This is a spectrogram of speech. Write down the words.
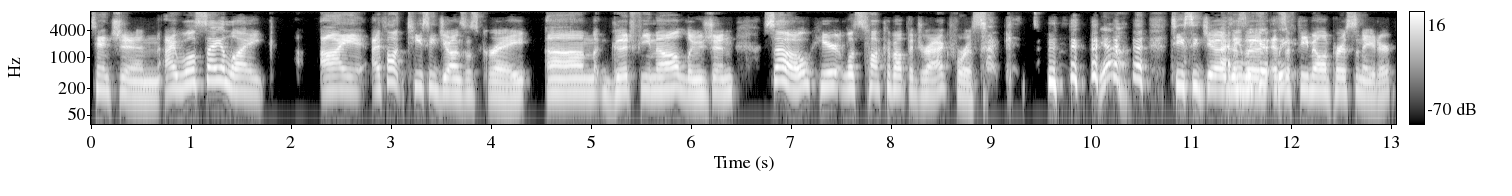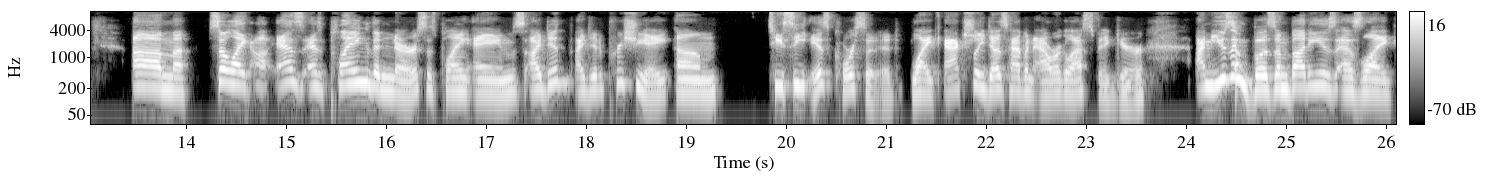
tension. I will say, like I I thought TC Jones was great. Um, good female illusion. So here, let's talk about the drag for a second. Yeah TC Jones I mean, as, a, could- as a female impersonator. Um, so like uh, as as playing the nurse, as playing Ames, I did I did appreciate. Um, TC is corseted, like actually does have an hourglass figure. I'm using bosom buddies as like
